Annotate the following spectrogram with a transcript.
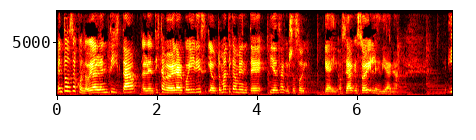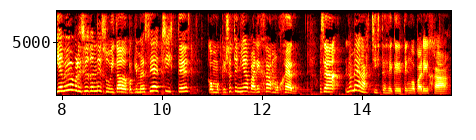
Entonces, cuando voy al dentista, el dentista me ve el arco iris y automáticamente piensa que yo soy gay, o sea que soy lesbiana. Y a mí me pareció tan desubicado porque me hacía chistes como que yo tenía pareja mujer. O sea, no me hagas chistes de que tengo pareja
